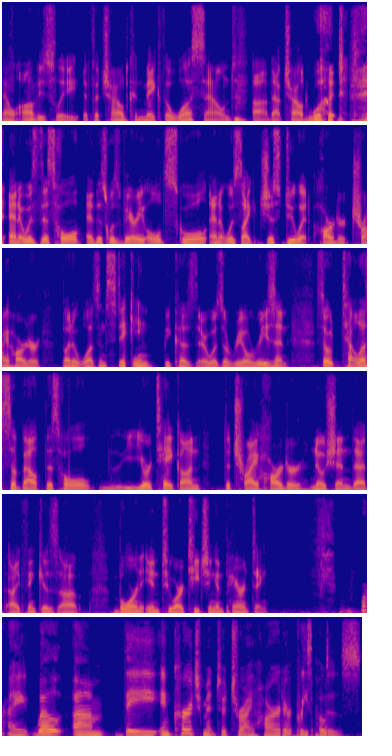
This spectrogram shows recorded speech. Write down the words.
Now, obviously, if a child could make the w sound, uh, that child would. And it was this whole, and this was very old school. And it was like, just do it harder, try harder. But it wasn't sticking because there was a real reason. So tell us about this whole, your take on the try harder notion that I think is uh, born into our teaching and parenting. Right. Well, um, the encouragement to try harder presupposes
